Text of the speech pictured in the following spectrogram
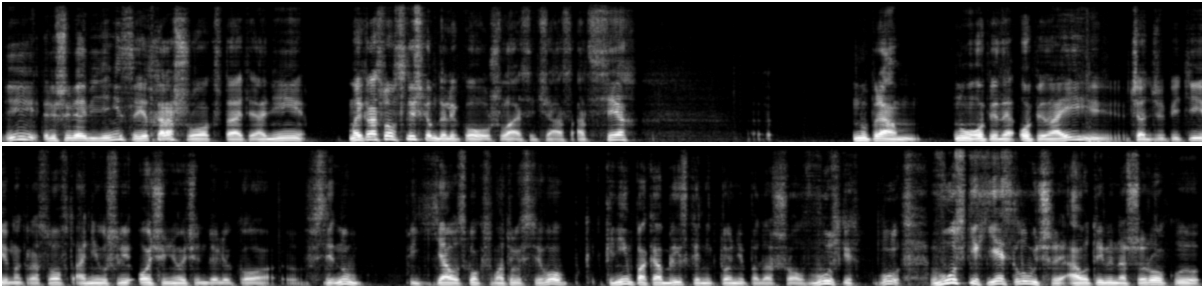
И решили объединиться, и это хорошо, кстати. Они... Microsoft слишком далеко ушла сейчас от всех. Ну, прям, ну, Open, OpenAI, ChatGPT, Microsoft, они ушли очень-очень далеко. Все, ну, я вот сколько смотрю всего, к- ним пока близко никто не подошел. В узких, в узких есть лучшие, а вот именно широкую,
